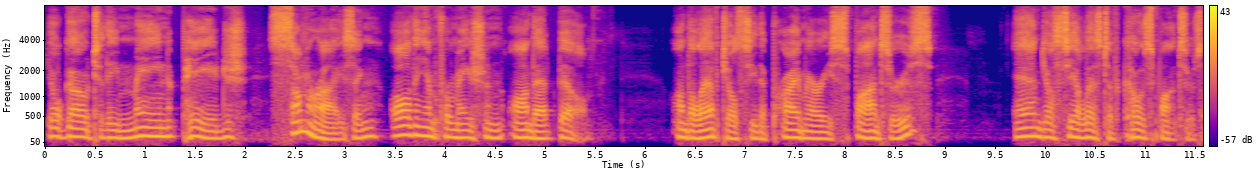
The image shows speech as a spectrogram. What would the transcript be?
you'll go to the main page summarizing all the information on that bill. On the left, you'll see the primary sponsors and you'll see a list of co sponsors.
